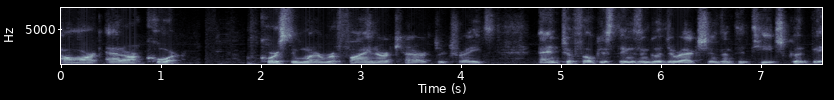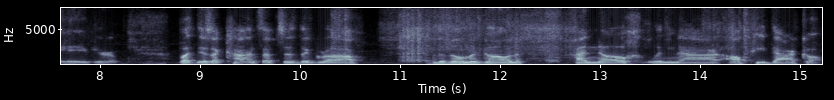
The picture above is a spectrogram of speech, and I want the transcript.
are at our core. Of course, we want to refine our character traits and to focus things in good directions and to teach good behavior. But there's a concept, says the Gra, the Vilna Gaon, Chanoch Lanaar al Pi Darko.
